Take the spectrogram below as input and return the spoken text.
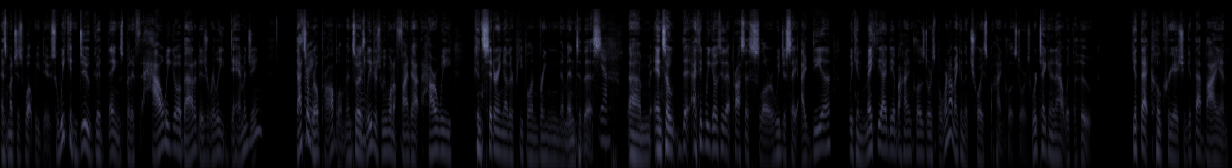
as much as what we do. So we can do good things, but if the how we go about it is really damaging, that's Right. a real problem. And so as leaders, we want to find out how are we considering other people and bringing them into this. yeah. Um, and so th- I think we go through that process slower. We just say idea. We can make the idea behind closed doors, but we're not making the choice behind closed doors. We're taking it out with the who. Get that co creation, get that buy in.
